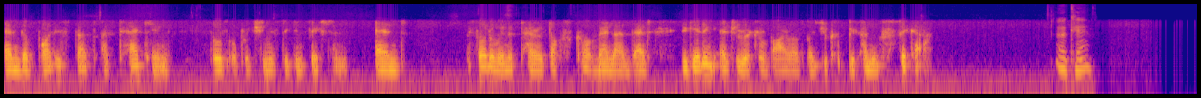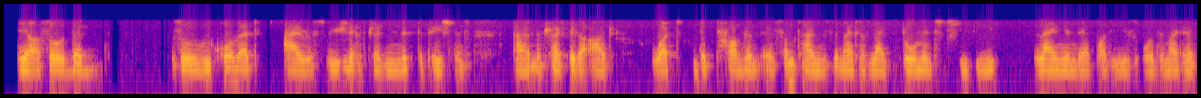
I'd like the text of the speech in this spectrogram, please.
and the body starts attacking those opportunistic infections. And sort of in a paradoxical manner that you're getting antiretrovirals, but you're becoming sicker. Okay. Yeah, so that so we call that iris. We usually have to admit the patient um, and try to figure out what the problem is. Sometimes they might have like dormant TB lying in their bodies, or they might have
